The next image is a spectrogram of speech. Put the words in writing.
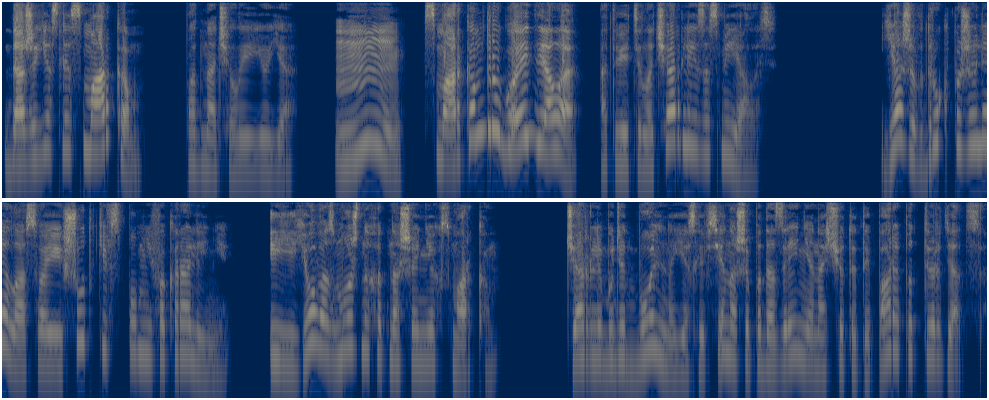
«Даже если с Марком?» — подначила ее я. «Ммм, с Марком другое дело», — ответила Чарли и засмеялась. Я же вдруг пожалела о своей шутке, вспомнив о Каролине и ее возможных отношениях с Марком. Чарли будет больно, если все наши подозрения насчет этой пары подтвердятся.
